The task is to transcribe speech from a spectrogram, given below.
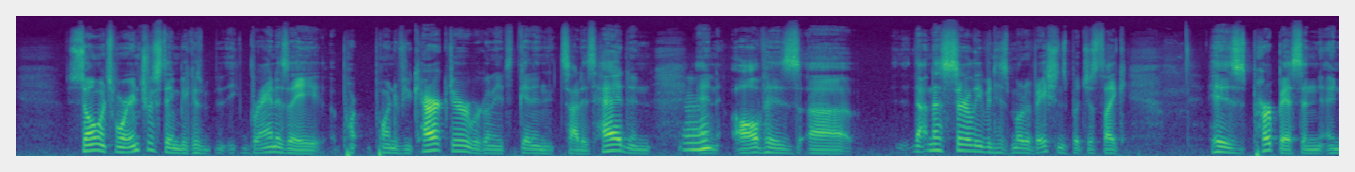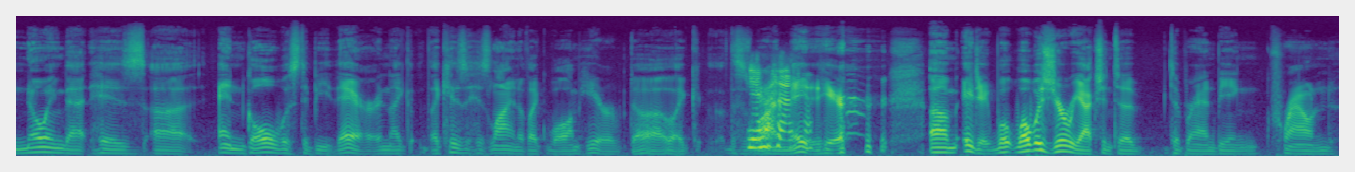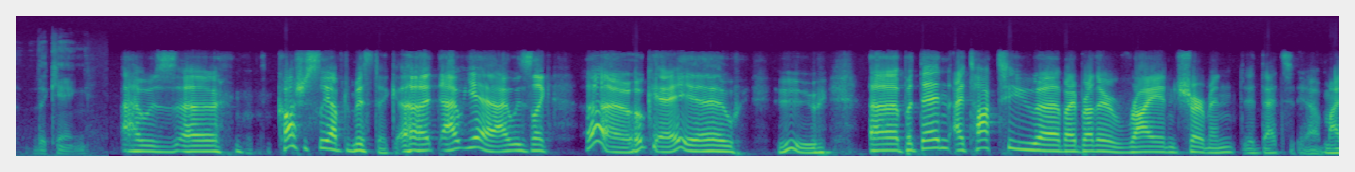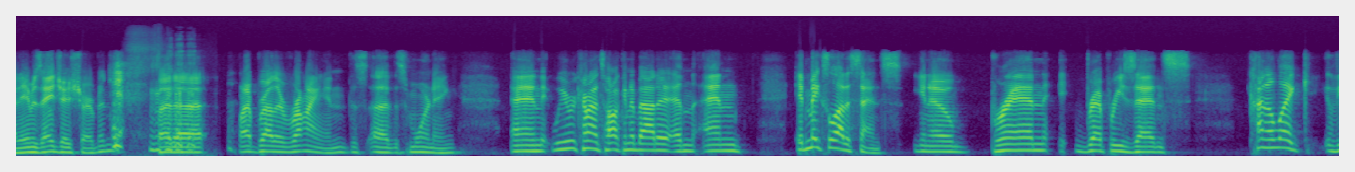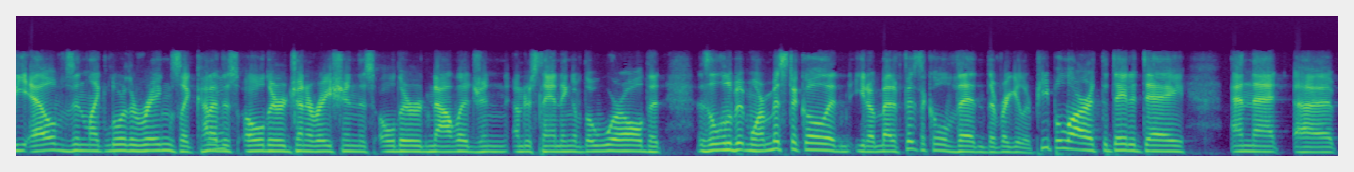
so much more interesting because Bran is a p- point of view character. We're going to get inside his head and mm-hmm. and all of his uh, not necessarily even his motivations, but just like his purpose and and knowing that his uh, end goal was to be there and like like his his line of like well i'm here duh like this is yeah. why i made it here um aj what, what was your reaction to to bran being crowned the king i was uh cautiously optimistic uh I, yeah i was like oh okay uh, ooh. Uh, but then I talked to uh, my brother Ryan Sherman. That's uh, my name is AJ Sherman, but uh, my brother Ryan this uh, this morning, and we were kind of talking about it and and it makes a lot of sense you know bran represents kind of like the elves in like lord of the rings like kind of mm-hmm. this older generation this older knowledge and understanding of the world that is a little bit more mystical and you know metaphysical than the regular people are at the day to day and that uh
